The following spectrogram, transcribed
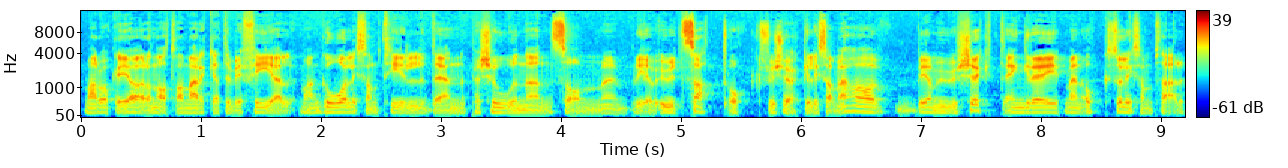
man råkar göra något, man märker att det blir fel, man går liksom till den personen som blev utsatt och försöker liksom, jaha, be om ursäkt, en grej, men också liksom så här,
